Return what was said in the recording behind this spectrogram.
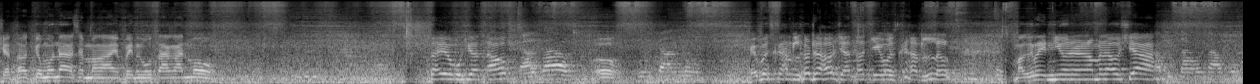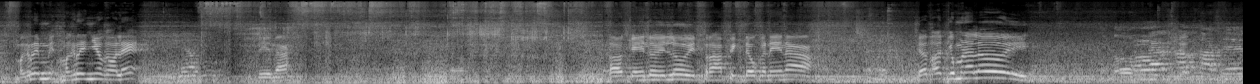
shout out ka muna sa mga pinangutangan mo tayo mag shout out Shoutout. oh Puntano. Kay Boss Carlo daw, shoutout kay Boss Carlo. Mag-renew na naman daw siya. Mag-renew ka uli? Inabot. Hindi na. Shoutout kay Loy Loy, traffic daw kanina. Shoutout ka muna Loy. Shoutout na, sir.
